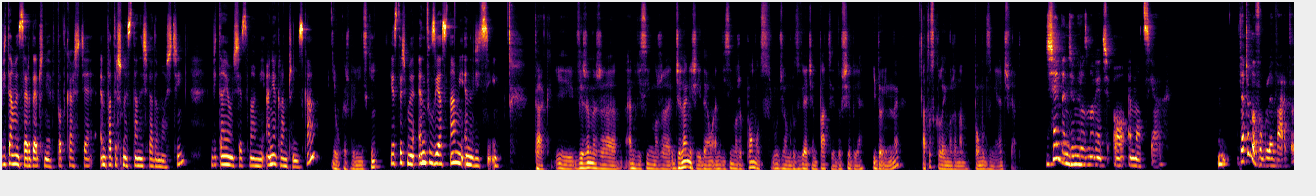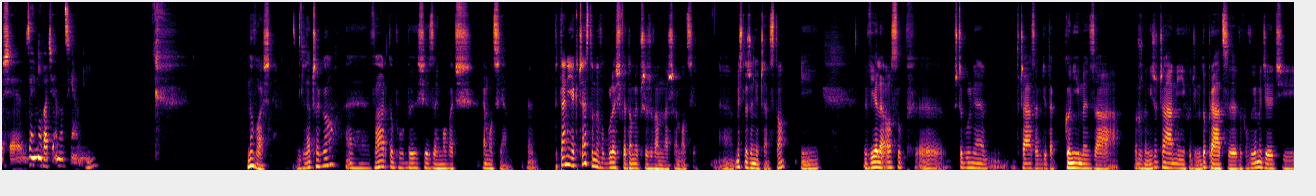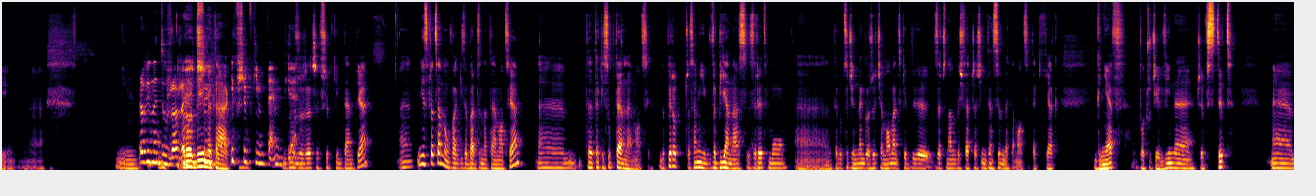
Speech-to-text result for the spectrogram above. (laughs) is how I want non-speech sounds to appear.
Witamy serdecznie w podcaście Empatyczne Stany Świadomości. Witają się z Wami Ania Klamczyńska i Łukasz Bieliński. Jesteśmy entuzjastami NVC. Tak, i wierzymy, że NVC może, dzielenie się ideą NVC może pomóc ludziom rozwijać empatię do siebie i do innych, a to z kolei może nam pomóc zmieniać świat. Dzisiaj będziemy rozmawiać o emocjach. Dlaczego w ogóle warto się zajmować emocjami? No właśnie. Dlaczego e, warto byłoby się zajmować emocjami? E, pytanie, jak często my w ogóle świadomie przeżywamy nasze emocje? E, myślę, że nie często i wiele osób, szczególnie w czasach, gdzie tak gonimy za różnymi rzeczami, chodzimy do pracy, wychowujemy dzieci. Robimy dużo rzeczy. Robimy tak. I w szybkim tempie. Dużo rzeczy w szybkim tempie. E, nie zwracamy uwagi za bardzo na te emocje, e, te takie subtelne emocje. Dopiero czasami wybija nas z rytmu e, tego codziennego życia moment, kiedy zaczynamy doświadczać intensywnych emocji, takich jak gniew, poczucie winy czy wstyd,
